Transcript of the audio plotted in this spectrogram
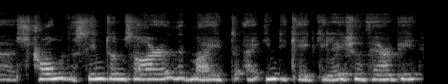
uh, strong the symptoms are that might uh, indicate chelation therapy.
